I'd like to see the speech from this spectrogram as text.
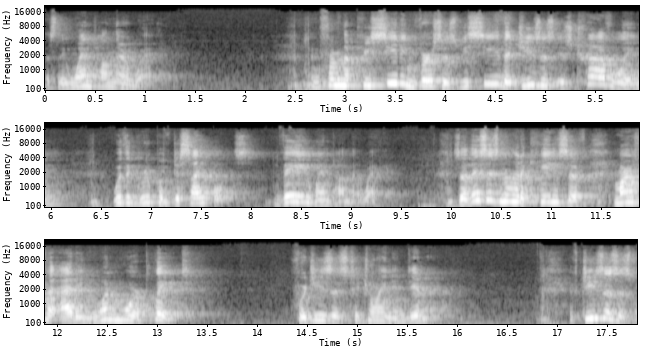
as they went on their way. And from the preceding verses, we see that Jesus is traveling with a group of disciples. They went on their way. So this is not a case of Martha adding one more plate for Jesus to join in dinner. If Jesus is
